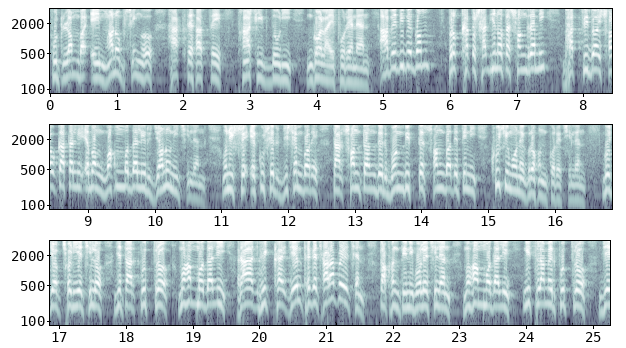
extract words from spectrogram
ফুট লম্বা এই মানব সিংহ হাসতে হাসতে ফাঁসির দড়ি গলায় পরে নেন। আবেদি বেগম প্রখ্যাত স্বাধীনতা সংগ্রামী ভাতৃদয় শওকাত আলী এবং মোহাম্মদ আলীর জননী ছিলেন। উনিশশো একুশের ডিসেম্বরে তার সন্তানদের বন্দিত্বের সংবাদে তিনি খুশি মনে গ্রহণ করেছিলেন। গুজব ছড়িয়েছিল যে তার পুত্র মোহাম্মদ আলী রাজভিক্ষায় জেল থেকে ছাড়া পেয়েছেন। তখন তিনি বলেছিলেন, মোহাম্মদ আলী ইসলামের পুত্র যে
